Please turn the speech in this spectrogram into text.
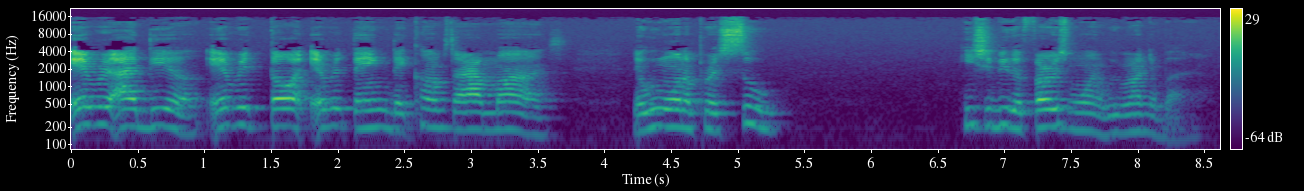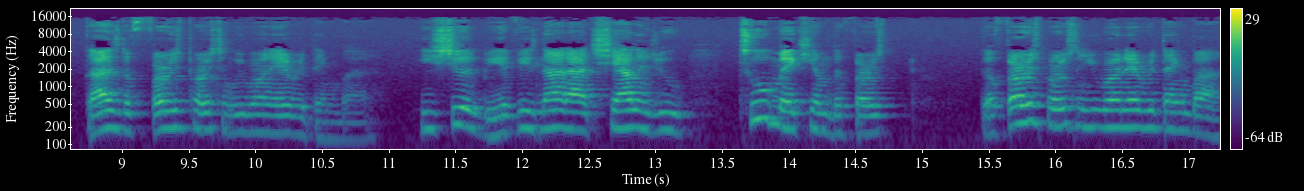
Every idea, every thought, everything that comes to our minds that we want to pursue, he should be the first one we run it by. God is the first person we run everything by. He should be. If he's not, I challenge you to make him the first the first person you run everything by.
